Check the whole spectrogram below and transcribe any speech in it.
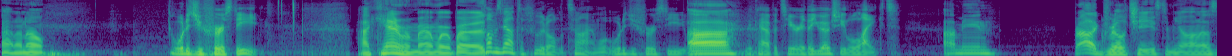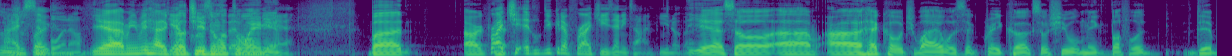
i don't know. What did you first eat? I can't remember, but it comes down to food all the time. What, what did you first eat uh, in the cafeteria that you actually liked? I mean, Probably grilled cheese, to be honest. It was just simple like, enough. Yeah, I mean, we had grilled cheese in grilled cheese Lithuania, Yeah. but our Fried cheese. You could have fried cheese anytime. You know that. yeah. So um, our head coach Y was a great cook, so she will make buffalo dip,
